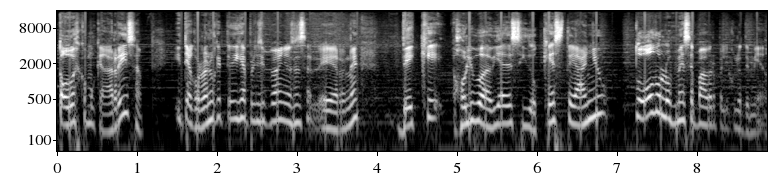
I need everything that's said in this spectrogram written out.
todo es como que da risa. Y te acordás lo que te dije al principio de año, César, eh, René, de que Hollywood había decidido que este año todos los meses va a haber películas de miedo.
